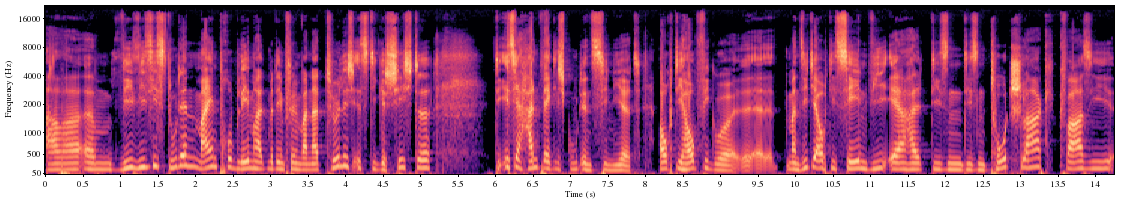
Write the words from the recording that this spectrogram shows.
Aber ähm, wie, wie siehst du denn mein Problem halt mit dem Film? Weil natürlich ist die Geschichte, die ist ja handwerklich gut inszeniert. Auch die Hauptfigur. Äh, man sieht ja auch die Szenen, wie er halt diesen, diesen Totschlag quasi.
